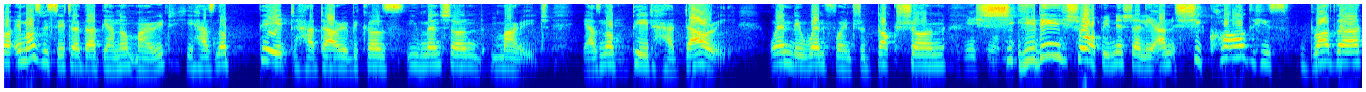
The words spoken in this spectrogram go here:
But it must be stated that they are not married. He has not paid her dowry because you mentioned marriage. He has not paid her dowry. When they went for introduction, she, he didn't show up initially, and she called his brother,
